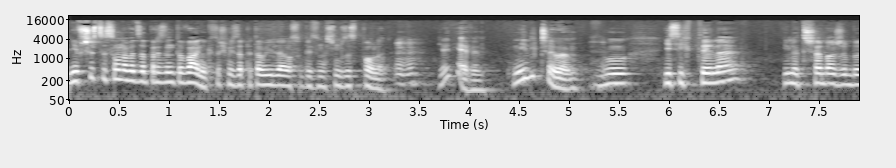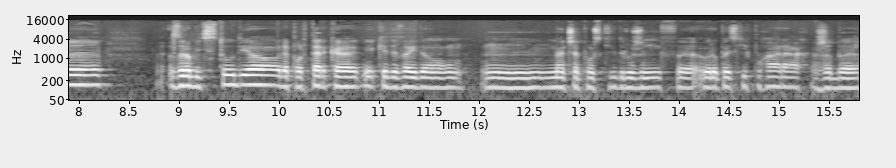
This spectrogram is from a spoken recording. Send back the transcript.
Nie wszyscy są nawet zaprezentowani. Ktoś mnie zapytał, ile osób jest w naszym zespole. Mhm. Ja nie wiem, nie liczyłem, bo jest ich tyle, ile trzeba, żeby zrobić studio, reporterkę, kiedy wejdą mm, mecze polskich drużyn w europejskich pucharach, żeby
